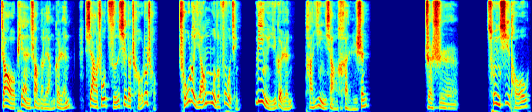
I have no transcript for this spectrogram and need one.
照片上的两个人，夏叔仔细地瞅了瞅，除了杨木的父亲，另一个人他印象很深，这是村西头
